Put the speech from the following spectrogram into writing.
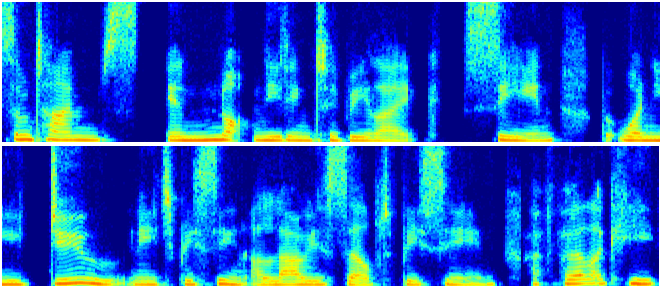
sometimes in not needing to be like seen, but when you do need to be seen, allow yourself to be seen. I felt like he,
